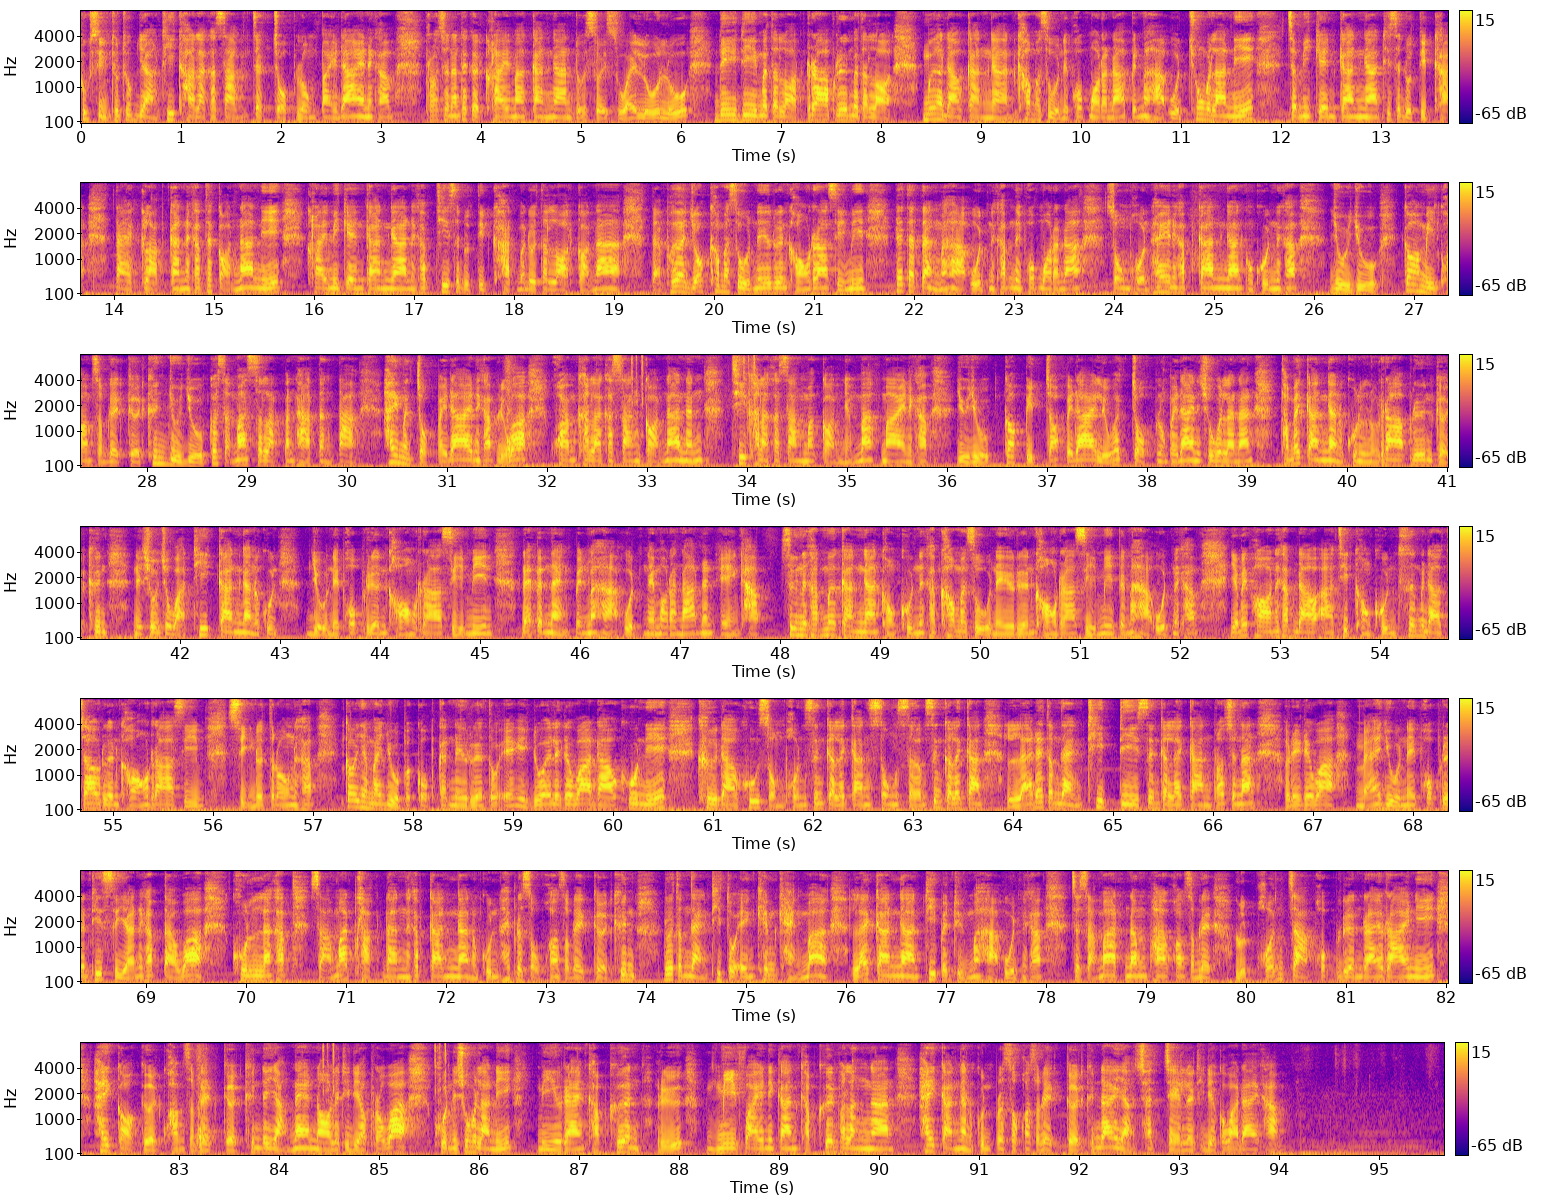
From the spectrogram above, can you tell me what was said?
ทุกๆ สิ่งทุก ๆ อย่างที่คาราคาซังจะจบลงไปได้นะครับเพราะฉะนั้นถ้าเกิดใครมาการงานดูสวยวยหรูหรูดีดีๆ มาตลอดราบรื่นมาตลอด เมื่อดาวการงานเข้ามาสู่ในภพมรณะเป็นมหาอุดช่วงเวลานี้ จะมีเกณฑ์การงานที่สะดุดติดขัด แต่กลับกันนะครับถ้าก่อนหน้านี้ ใครมีเกณฑ์การงานนะครับที่สะดุดติดขัดมาโดยตลอดก่อนหน้า แต่เพื่อยกเข้ามาสู่ในเรือนของราศีมีน ได้แต่แต่งมหาอุดนะครับในภพมรณะส่งผลให้นะครับการงานของคุณนะครับอยู่ๆก็มีความสำเร็จเกิดขึ้นอยู่ๆก็สามารถสลัดปัญหาต่างๆ ให้มันจบไปได้นะครับหรือว่าความคาราคาซังก่อนหน้านั้น ที่คาราคาซังมาก่อนอย่างมากมายนะครับอยู่ๆก็ปิดจ็อบไปได้ หรือว่าจบลงไปได้ในช่วงเวลานั้นทำให้การงานของคุณราบรื่นเกิดขึ้น ในช่วงจังหวะที่การงานของคุณอยู่ในภพเรือนของราศีมีน ได้เป็นแหน่งเป็นมหาอุดในมรณะนั่นเองครับ ซึ่งนะครับเมื่อการงานของคุณนะครับเข้ามาสู่ในเรือนของราศีมีนเป็นมหาอุดนะครับยังไม่พอนะครับดาวอาทิตย์ของคุณ ซึ่งเป็นดาวเจ้าเรือนของราศีสิงห์โดยตรงนะครับก็ยังมาอยู่ประกบกันในเรือนตัวเองอีกด้วย เรียกได้ว่าดาวคู่นี้คือดาวคู่สมพลซึ่งกันและกันส่งเสริม ซึ่งกันและกันและได้ตำแหน่งที่ดีซึ่งกันและกัน เพราะฉะนั้นเรียกได้ว่าแม้อยู่ในภพเรือนที่เสียนะครับแต่ว่าคุณนะครับสามารถผลักดันนะครับการงานของคุณให้ประสบความสำเร็จเกิดขึ้น ด้วยตำแหน่งที่ตัวเองเข้มแข็งมาก และการงานที่เป็นถึงมหาอุดนะครับจะสามารถนำพาความสำเร็จหลุดพ้นจากภพเรือนร้ายๆนี้ ให้ก่อเกิดความสำเร็จเกิดขึ้นได้อย่างแน่นอนเลยทีเดียว เพราะว่าคุณในช่วงเวลานี้มีแรงขับเคลื่อน หรือมีไฟในการขับเคลื่อนพลังงาน ให้การงานคุณประสบความสำเร็จเกิดขึ้นได้อย่างชัดเจนเลยทีเดียวก็ว่าได้ครับ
